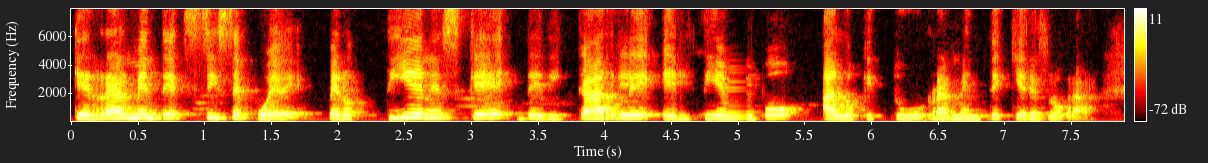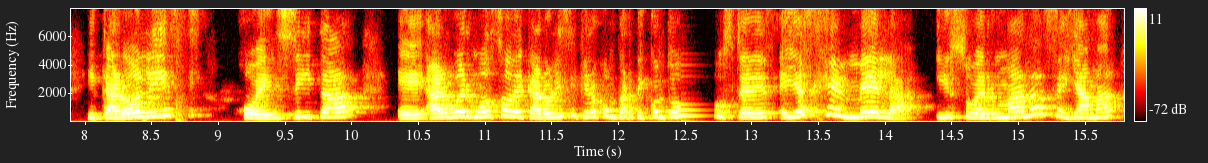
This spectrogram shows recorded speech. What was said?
que realmente sí se puede, pero tienes que dedicarle el tiempo a lo que tú realmente quieres lograr. Y Carolis, jovencita. Eh, algo hermoso de Carol y quiero compartir con todos ustedes. Ella es gemela y su hermana se llama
